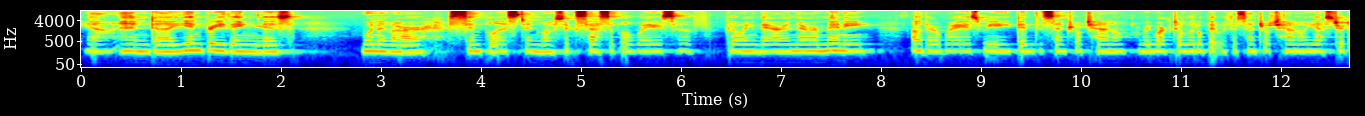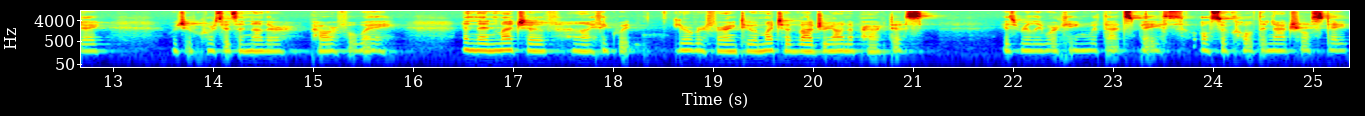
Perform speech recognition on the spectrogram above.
Yeah, and uh, yin breathing is one of our simplest and most accessible ways of going there, and there are many other ways. We did the central channel, or we worked a little bit with the central channel yesterday, which of course is another powerful way. And then much of, uh, I think what you're referring to, much of Vajrayana practice is really working with that space, also called the natural state.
